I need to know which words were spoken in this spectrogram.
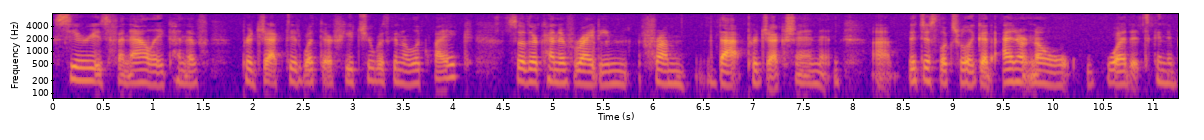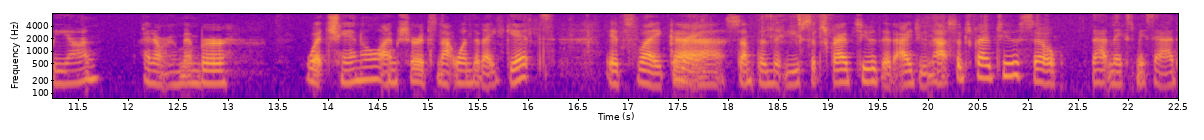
series finale kind of projected what their future was going to look like. So they're kind of writing from that projection, and uh, it just looks really good. I don't know what it's going to be on. I don't remember what channel. I'm sure it's not one that I get. It's like uh, Right. something that you subscribe to that I do not subscribe to. So that makes me sad.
